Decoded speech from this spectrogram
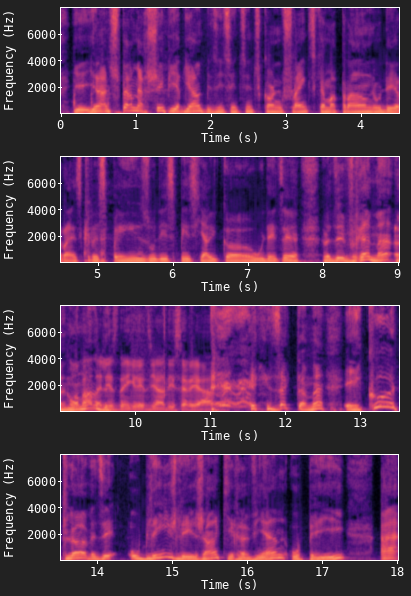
il est, dans le supermarché puis il regarde puis il dit, c'est du cornflakes qu'il va prendre ou des Rice Krispies ou des Special ou des, tu je veux dire, vraiment un moment. Parle la liste d'ingrédients des céréales. Exactement. Écoute, là, veut dire, oblige les gens qui reviennent au pays à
